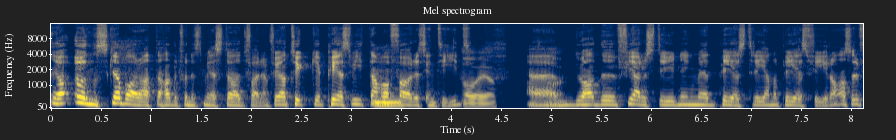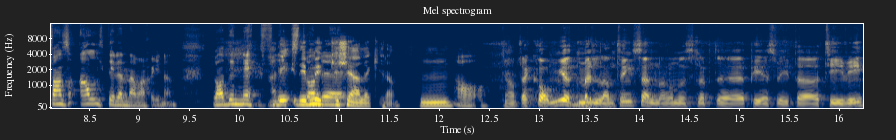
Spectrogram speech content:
jag, önskar bara att det hade funnits mer stöd för den. För jag tycker PS Vitan Mm. var före sin tid. Ja, ja. Eh, Du hade fjärrstyrning med PS3 och PS4. Alltså det fanns allt i den där maskinen. Du hade Ja, Netflix. det, det är mycket hade... kärlek i den. Mm. Ja, Det kom ju ett mellanting sen när de släppte PS Vita TV.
